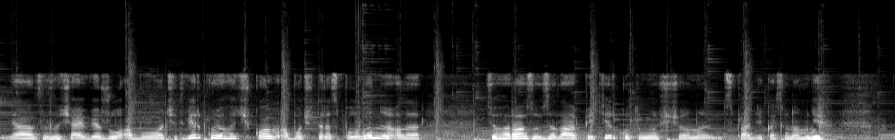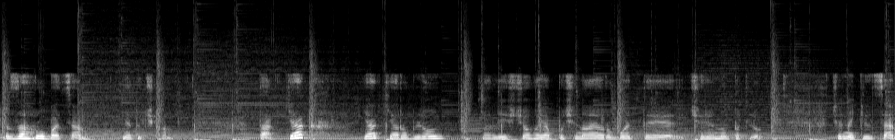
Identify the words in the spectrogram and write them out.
Я зазвичай в'яжу або четвіркою гачком, або 4,5, але цього разу взяла п'ятірку, тому що ну, справді якась вона мені загруба ця ниточка. Так, як, як я роблю, взагалі, з чого я починаю робити чарівну петлю, чарівне кільце.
